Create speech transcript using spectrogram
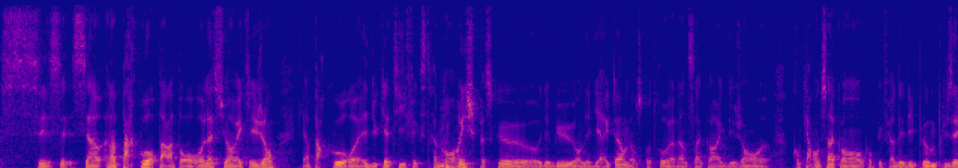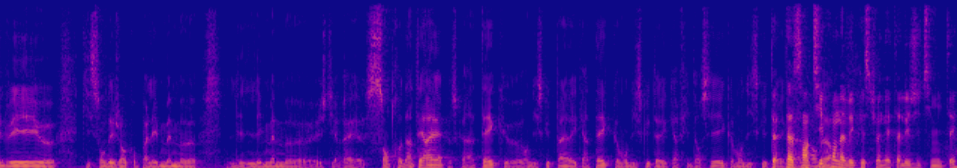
c'est un, un, parcours par rapport aux relations avec les gens, qui est un parcours éducatif extrêmement mhm. riche, parce que euh, au début, on est directeur, mais on se retrouve à 25 ans avec des gens euh, qui ont 45 ans, qui ont pu faire des diplômes plus élevés, qui sont des gens qui n'ont pas les mêmes, les, mêmes je dirais, centres d'intérêt, parce qu'un tech, on discute pas avec un tech comme on discute avec un financier, comme on discute avec un T'as senti qu'on avait questionné ta légitimité?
